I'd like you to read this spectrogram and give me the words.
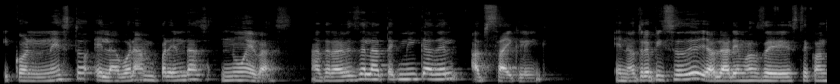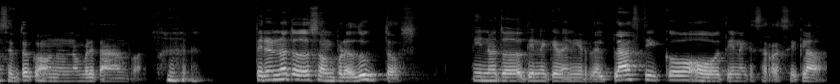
y con esto elaboran prendas nuevas a través de la técnica del upcycling. En otro episodio ya hablaremos de este concepto con un nombre tan raro. Pero no todos son productos y no todo tiene que venir del plástico o tiene que ser reciclado.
